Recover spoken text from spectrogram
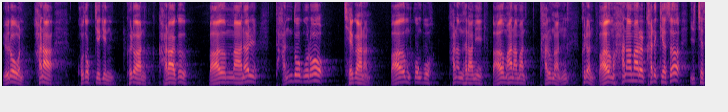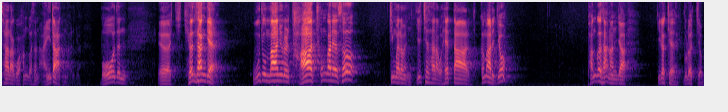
외로운 하나 고독적인 그러한 가락의 마음만을 단독으로 제거하는 마음 공부하는 사람이 마음 하나만 다루는 그런 마음 하나만을 가리켜서 일체사라고 한 것은 아니다 그 말이죠. 모든 어, 현상계 우주 만유를 다 총괄해서 지금 말하면 일체사라고 했다 그 말이죠. 방거사는 이제 이렇게 물었죠.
